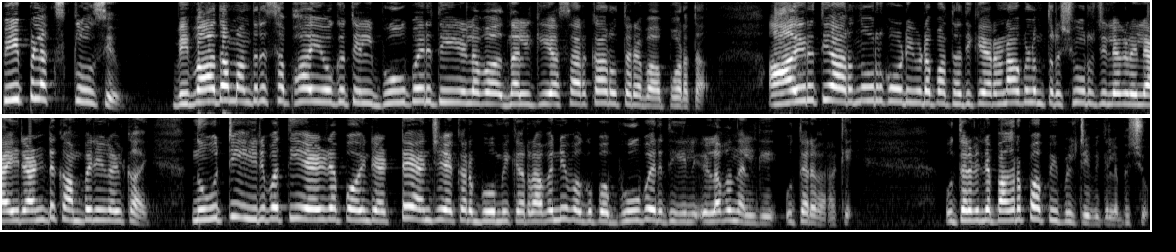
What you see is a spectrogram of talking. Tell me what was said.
People exclusive വിവാദ മന്ത്രിസഭാ യോഗത്തിൽ ഭൂപരിധി ഇളവ് നൽകിയ സർക്കാർ ഉത്തരവ് പുറത്ത്. ആയിരത്തി അറുന്നൂറ് കോടിയുടെ പദ്ധതിക്ക് എറണാകുളം തൃശൂർ ജില്ലകളിലായി രണ്ട് കമ്പനികൾക്കായി നൂറ്റി ഇരുപത്തിയേഴ് പോയിന്റ് എട്ട് അഞ്ച് ഏക്കർ ഭൂമിക്ക് റവന്യൂ വകുപ്പ് ഭൂപരിധിയിൽ ഇളവ് നൽകി ഉത്തരവിറക്കി. ഉത്തരവിന്റെ പകർപ്പ് പീപ്പിൾ ടിവിക്ക് ലഭിച്ചു.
